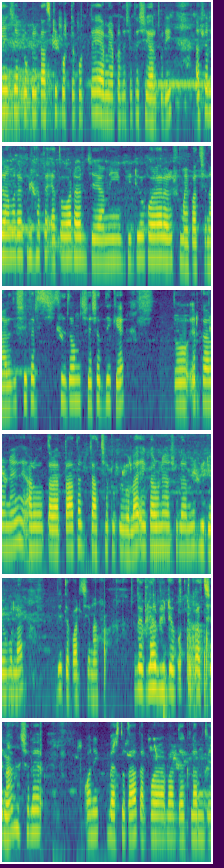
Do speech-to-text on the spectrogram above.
এই যে টুপির কাজটি করতে করতে আমি আপনাদের সাথে শেয়ার করি। আসলে আমার এখন হাতে এত অর্ডার যে আমি ভিডিও করার আর সময় পাচ্ছি না। আর যে শীতের সিজন শেষের দিকে, তো এর কারণে আরও তারা তাড়াতাড়ি চাচ্ছে টুপিগুলা। এই কারণে আসলে আমি ভিডিওগুলা দিতে পারছি না। রেগুলার ভিডিও করতে পারছি না। আসলে অনেক ব্যস্ততা, তারপর আবার দেখলাম যে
